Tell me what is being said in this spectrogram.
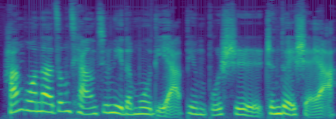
韩国呢增强军力的目的啊，并不是针对谁啊，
